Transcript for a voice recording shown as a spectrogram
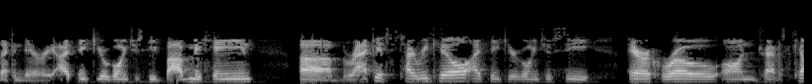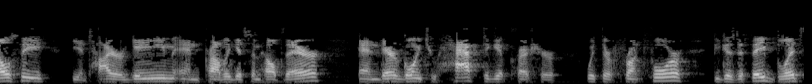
secondary. I think you're going to see Bob McCain uh, bracket Tyreek Hill. I think you're going to see Eric Rowe on Travis Kelce the entire game and probably get some help there. And they're going to have to get pressure with their front four because if they blitz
